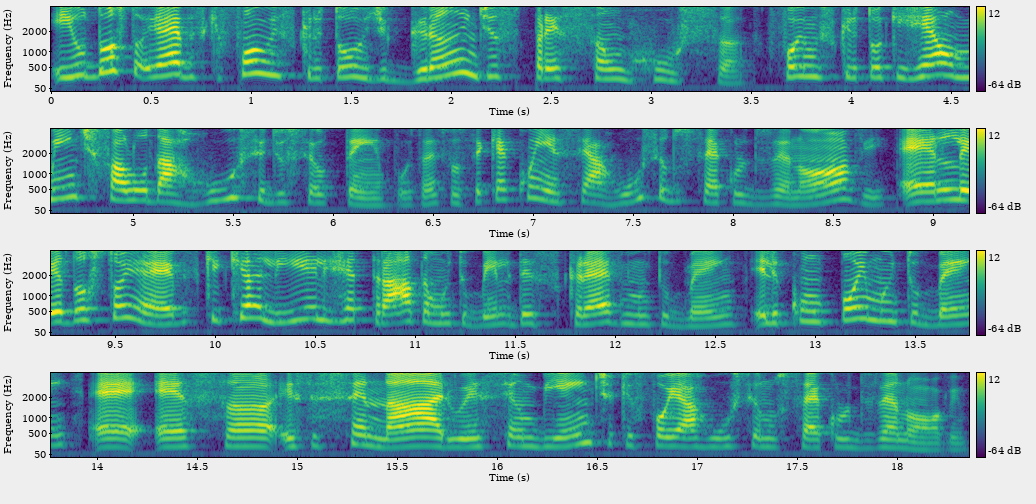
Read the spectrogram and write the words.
E o Dostoiévski foi um escritor de grande expressão russa. Foi um escritor que realmente falou da Rússia do seu tempo. Então, se você quer conhecer a Rússia do século XIX, é ler Dostoiévski, que ali ele retrata muito bem ele descreve muito bem, ele compõe muito bem é, essa, esse cenário, esse ambiente que foi a Rússia no século XIX.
